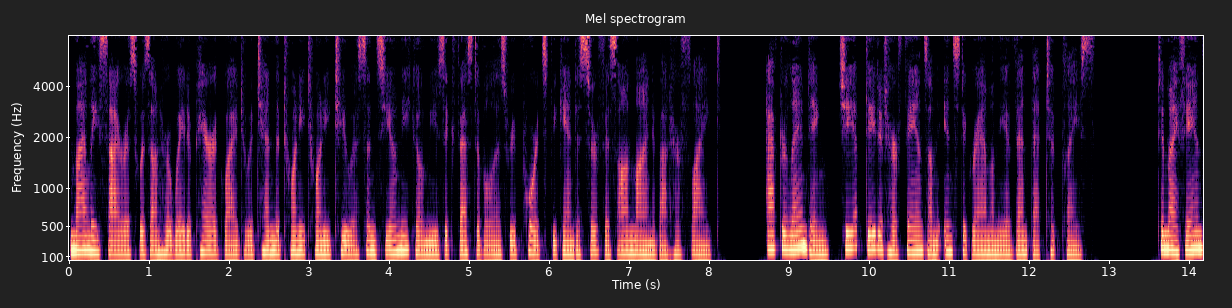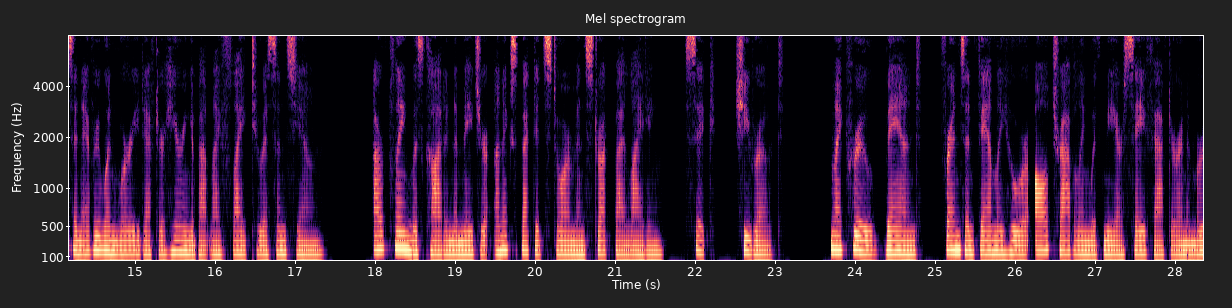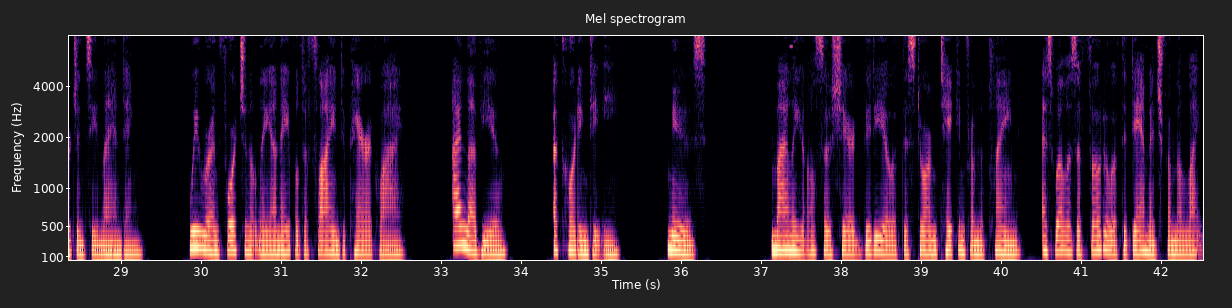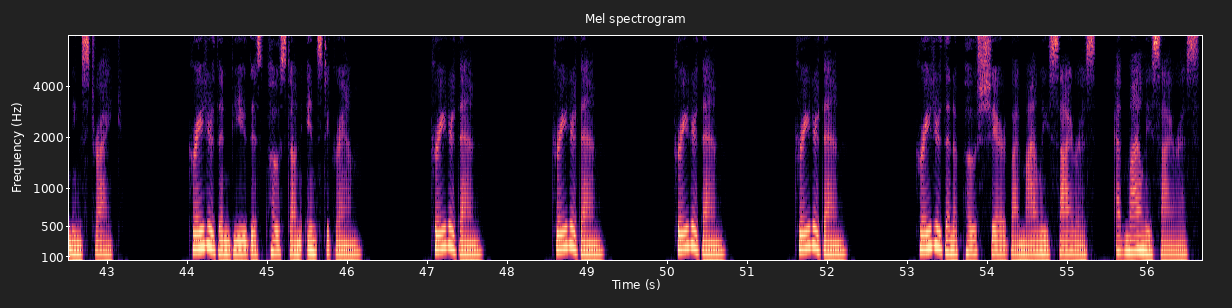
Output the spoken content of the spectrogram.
Miley Cyrus was on her way to Paraguay to attend the 2022 Asunciónico Music Festival as reports began to surface online about her flight. After landing, she updated her fans on Instagram on the event that took place. To my fans and everyone worried after hearing about my flight to Asuncion. Our plane was caught in a major unexpected storm and struck by lightning. Sick, she wrote. My crew, band, friends, and family who were all traveling with me are safe after an emergency landing. We were unfortunately unable to fly into Paraguay. I love you. According to E! News. Miley also shared video of the storm taken from the plane, as well as a photo of the damage from the lightning strike. Greater than view this post on Instagram. Greater than. Greater than. Greater than. Greater than. Greater than a post shared by Miley Cyrus, at Miley Cyrus.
